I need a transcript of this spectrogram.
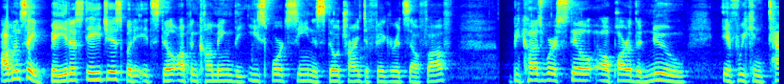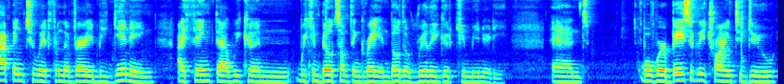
I wouldn't say beta stages, but it's still up and coming. The esports scene is still trying to figure itself out. Because we're still a part of the new, if we can tap into it from the very beginning, I think that we can we can build something great and build a really good community. And what we're basically trying to do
